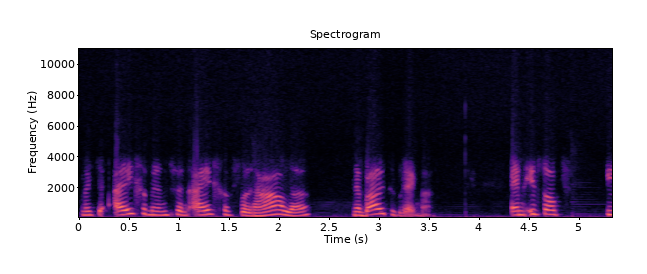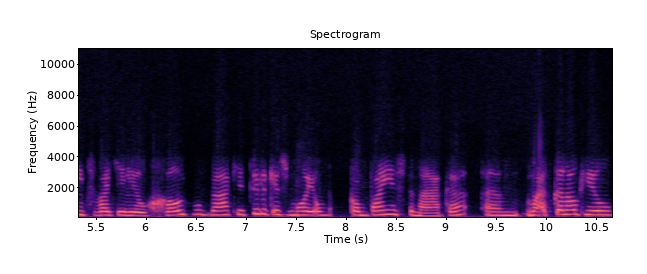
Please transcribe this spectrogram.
met je eigen mensen en eigen verhalen naar buiten brengen. En is dat iets wat je heel groot moet maken. Natuurlijk is het mooi om campagnes te maken. ehm, maar het kan ook heel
